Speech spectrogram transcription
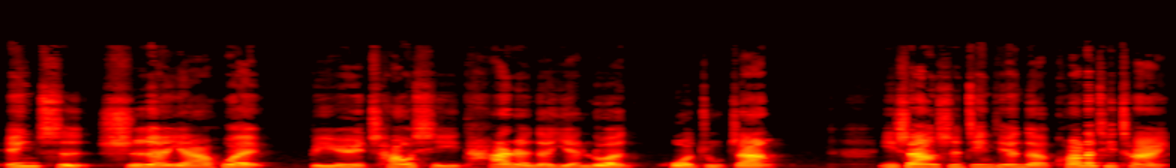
因此拾人牙慧比喻抄袭他人的言论或主张。以上是今天的 Quality Time，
